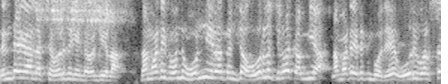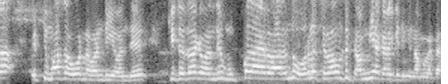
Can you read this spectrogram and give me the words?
ரெண்டே கால் லட்சம் வருதுங்க இந்த வண்டியெல்லாம். நம்ம கிட்ட இப்ப வந்து ஒன்னு இருபத்தஞ்சு ரூபா ஒரு லட்ச ரூபா கம்மியா. நம்ம கிட்ட எடுக்கும்போது ஒரு வருஷம் எட்டு மாசம் ஓடின வண்டியை வந்து கிட்டத்தட்ட வந்து முப்பதாயிரம் ரூபாயில இருந்து ஒரு லட்ச ரூபா வந்து கம்மியா கிடைக்குதுங்க நம்ம கிட்ட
